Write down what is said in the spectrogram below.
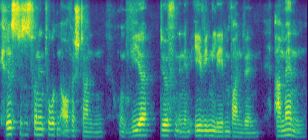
Christus ist von den Toten auferstanden und wir dürfen in dem ewigen Leben wandeln. Amen.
